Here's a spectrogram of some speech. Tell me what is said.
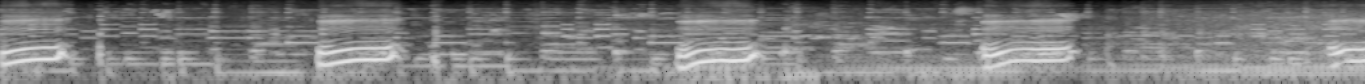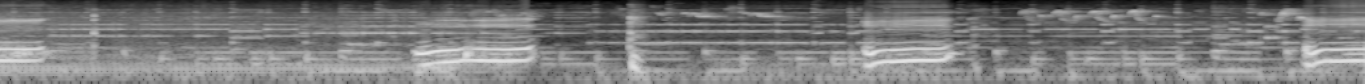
อืออืออืออืออืออืออืออือ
